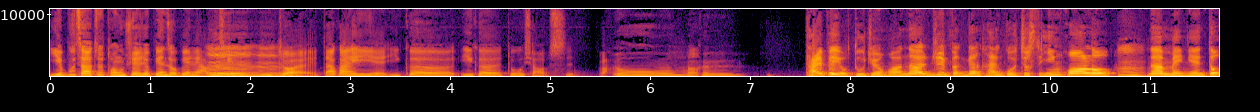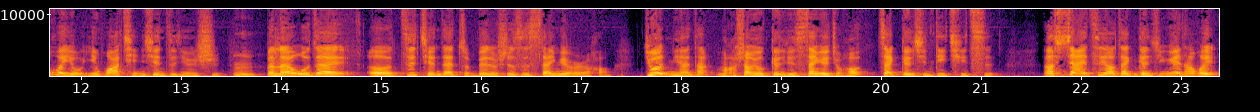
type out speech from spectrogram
也不知道，就同学就边走边聊天，嗯嗯、对，大概也一个一个多小时吧。哦，okay、台北有杜鹃花，那日本跟韩国就是樱花喽。嗯，那每年都会有樱花前线这件事。嗯，本来我在呃之前在准备的是是三月二号，结果你看他马上又更新三月九号再更新第七次，然后下一次要再更新，因为它会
